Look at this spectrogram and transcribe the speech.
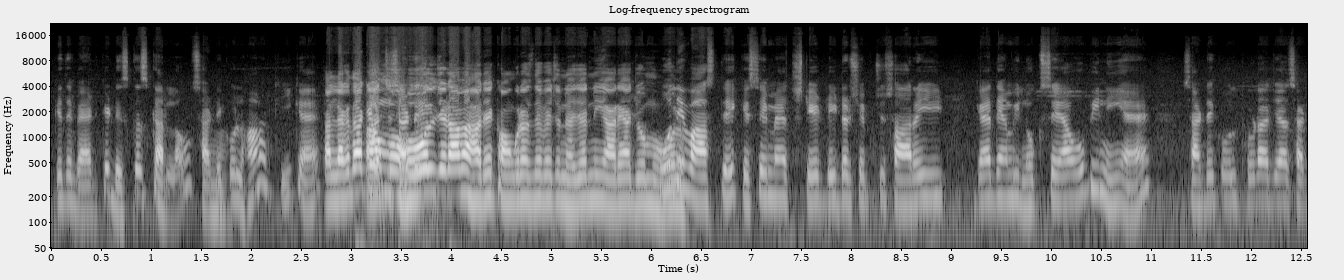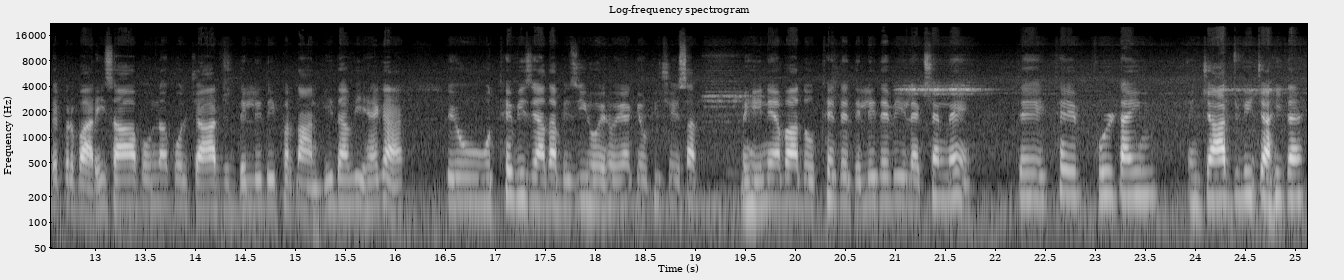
ਕਿਤੇ ਬੈਠ ਕੇ ਡਿਸਕਸ ਕਰ ਲਓ ਸਾਡੇ। ਕੋਲ। ਹਾਂ ਠੀਕ ਹੈ। ਤਾਂ ਲੱਗਦਾ ਕਿ ਉਹ ਅੱਜ ਸਾਡੇ- ਮਾਹੌਲ ਜਿਹੜਾ ਵਾ ਹਜੇ ਕਾਂਗਰਸ ਦੇ ਵਿੱਚ ਨਜ਼ਰ ਨਹੀਂ ਆ ਰਿਹਾ ਜੋ ਉਹਦੇ ਮਾਹੌਲ ਵਾਸਤੇ ਕਿਸੇ ਮੈਂ ਸਟੇਟ ਲੀਡਰਸ਼ਿਪ ਚ ਸਾਰੇ ਹੀ ਕਹਦੇ ਆ ਵੀ ਨੁਕਸ ਆ ਉਹ ਵੀ ਨਹੀਂ ਹੈ। ਸਾਡੇ ਕੋਲ ਥੋੜਾ ਜਿਹਾ ਸਾਡੇ ਪ੍ਰਭਾਰੀ ਸਾਹਿਬ ਉਹਨਾਂ ਕੋਲ ਚਾਰਜ ਦਿੱਲੀ ਦੀ ਪ੍ਰਧਾਨਗੀ ਦਾ ਵੀ ਹੈਗਾ। ਤੇ ਉਹ ਉੱਥੇ ਵੀ ਜ਼ਿਆਦਾ ਬਿਜ਼ੀ ਹੋਏ ਹੋਏ ਆ ਕਿਉਂਕਿ 6-7 ਮਹੀਨਿਆਂ ਬਾਅਦ ਉੱਥੇ ਤੇ ਦਿੱਲੀ ਦੇ ਵੀ ਇਲੈਕਸ਼ਨ ਨੇ ਤੇ ਇੱਥੇ ਫੁੱਲ ਟਾਈਮ ਇੰਚਾਰਜ ਵੀ ਚਾਹੀਦਾ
